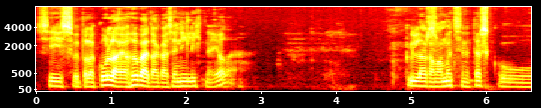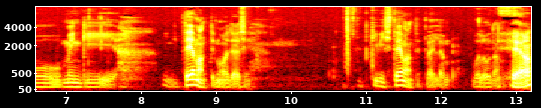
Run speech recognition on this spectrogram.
siis võib-olla kulla ja hõbedaga see nii lihtne ei ole. küll aga ma mõtlesin, et järsku mingi, mingi teemanti moodi asi. kivist teemantit välja võluda. jah,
